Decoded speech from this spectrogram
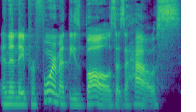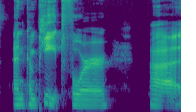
And then they perform at these balls as a house and compete for uh,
